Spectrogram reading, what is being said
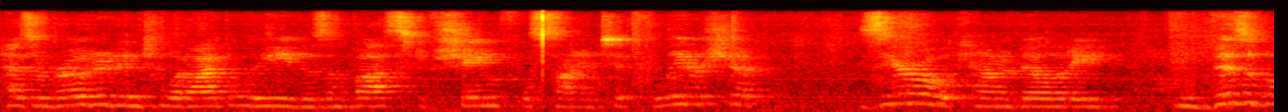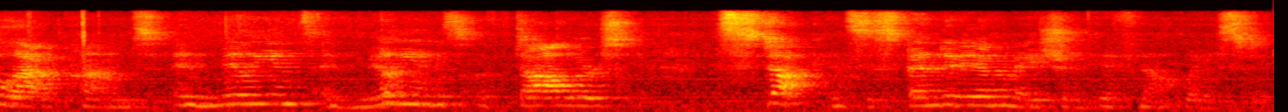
has eroded into what I believe is a bust of shameful scientific leadership, zero accountability, invisible outcomes, and millions and millions of dollars stuck in suspended animation, if not wasted.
